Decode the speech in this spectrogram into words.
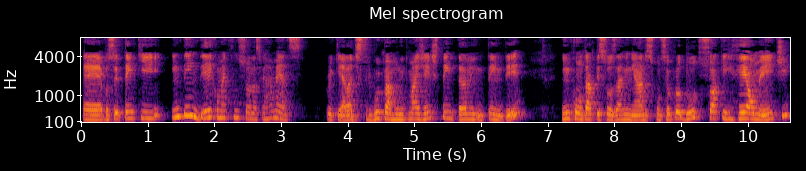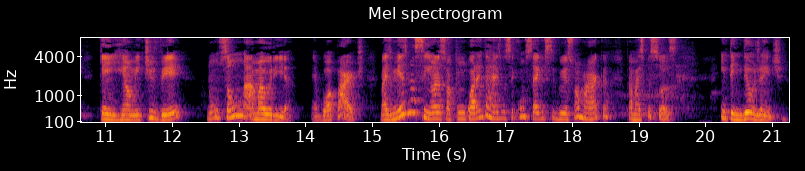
é, você tem que entender como é que funcionam as ferramentas. Porque ela distribui para muito mais gente tentando entender, encontrar pessoas alinhadas com o seu produto, só que realmente, quem realmente vê, não são a maioria, é boa parte. Mas mesmo assim, olha só, com 40 reais você consegue distribuir a sua marca para mais pessoas. Entendeu, gente?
